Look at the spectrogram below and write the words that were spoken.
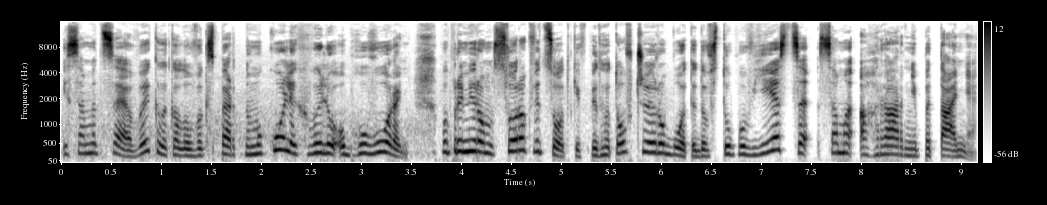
і саме це викликало в експертному колі хвилю обговорень. Бо, приміром, 40% підготовчої роботи до вступу в ЄС це саме аграрні питання,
